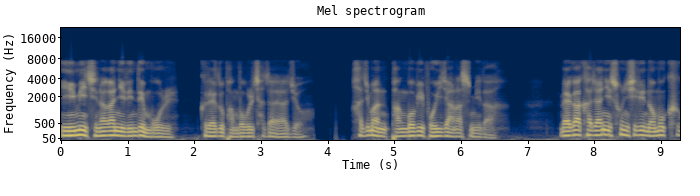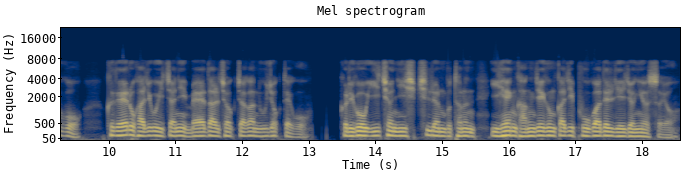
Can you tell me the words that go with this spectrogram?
이미 지나간 일인데 뭘, 그래도 방법을 찾아야죠. 하지만 방법이 보이지 않았습니다. 매각하자니 손실이 너무 크고 그대로 가지고 있자니 매달 적자가 누적되고 그리고 2027년부터는 이행 강제금까지 부과될 예정이었어요.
